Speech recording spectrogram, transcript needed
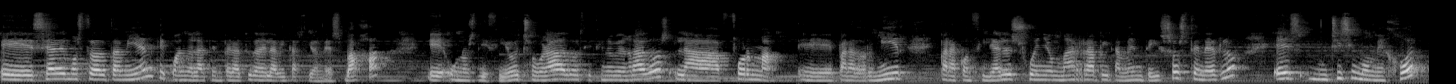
Eh, se ha demostrado también que cuando la temperatura de la habitación es baja, eh, unos 18 grados, 19 grados, la forma eh, para dormir, para conciliar el sueño más rápidamente y sostenerlo es muchísimo mejor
